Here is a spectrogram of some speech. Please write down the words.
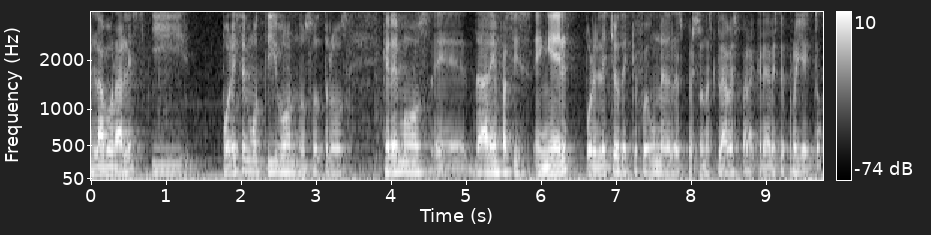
laborales, y por ese motivo nosotros queremos eh, dar énfasis en él, por el hecho de que fue una de las personas claves para crear este proyecto.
